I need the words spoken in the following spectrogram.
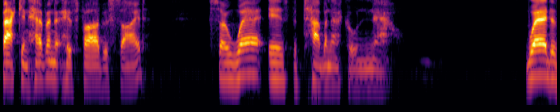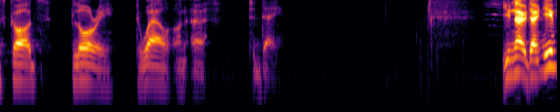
back in heaven at his Father's side. So, where is the tabernacle now? Where does God's glory dwell on earth today? You know, don't you?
